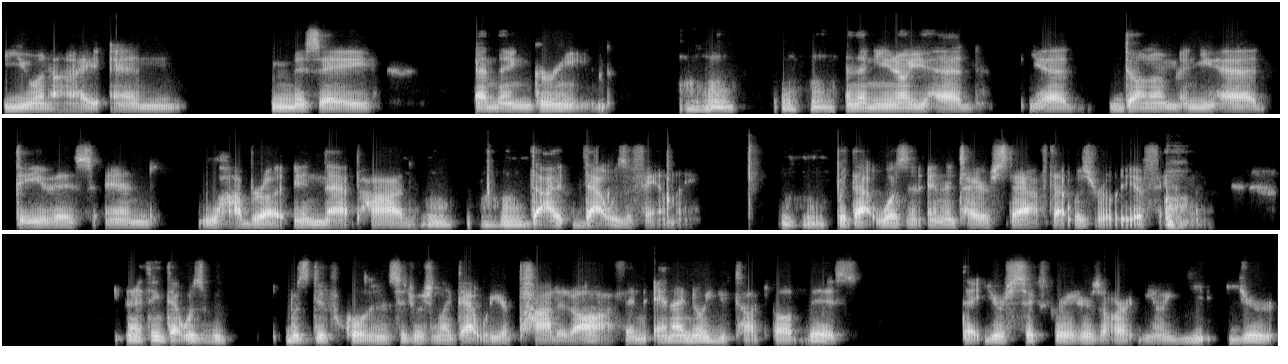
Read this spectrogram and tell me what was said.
you and I and Miss A, and then Green, Mm-hmm. Mm-hmm. and then you know you had you had Dunham and you had Davis and Labra in that pod. Mm-hmm. That that was a family, Mm-hmm. but that wasn't an entire staff. That was really a family, and I think that was was difficult in a situation like that where you're potted off. And and I know you've talked about this that your sixth graders are you know you, you're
